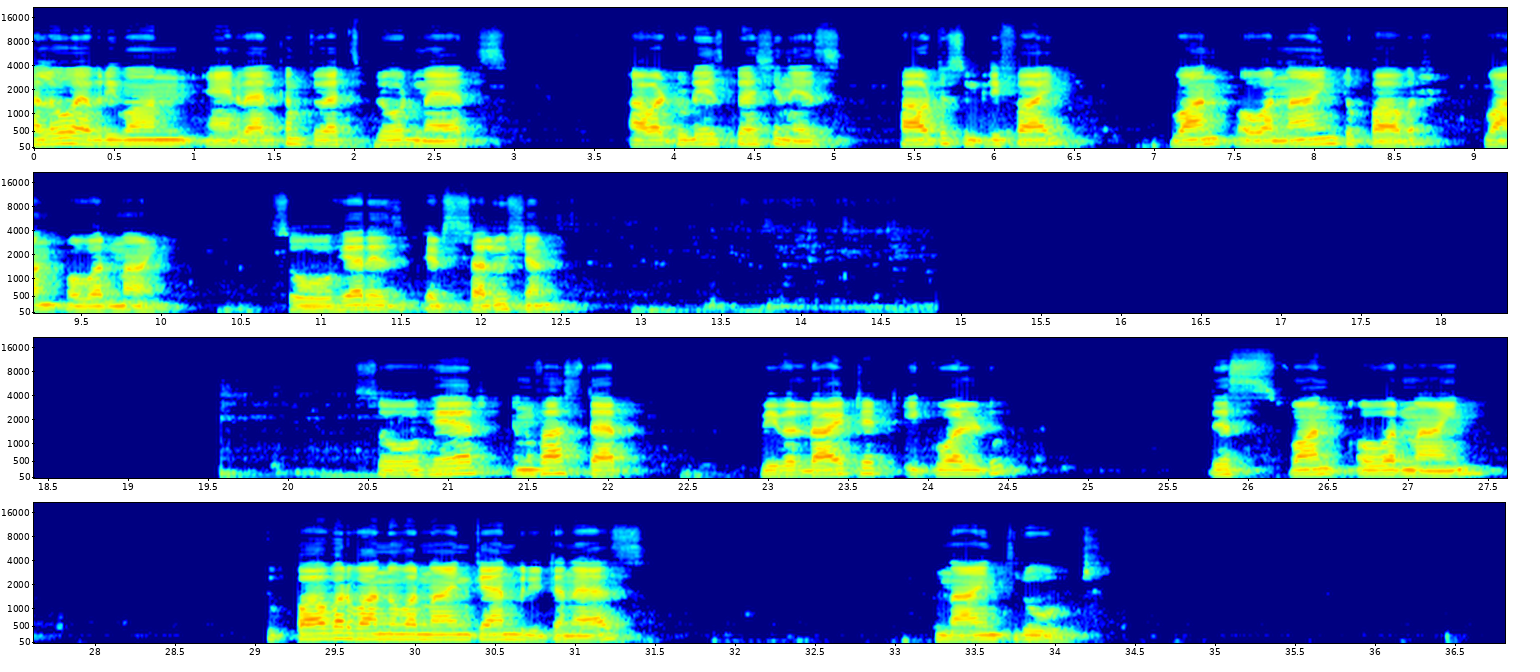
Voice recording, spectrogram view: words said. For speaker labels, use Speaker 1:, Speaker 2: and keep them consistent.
Speaker 1: Hello everyone and welcome to Explored Maths. Our today's question is how to simplify 1 over 9 to power 1 over 9. So here is its solution. So here in first step we will write it equal to this 1 over 9 power 1 over 9 can be written as ninth root.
